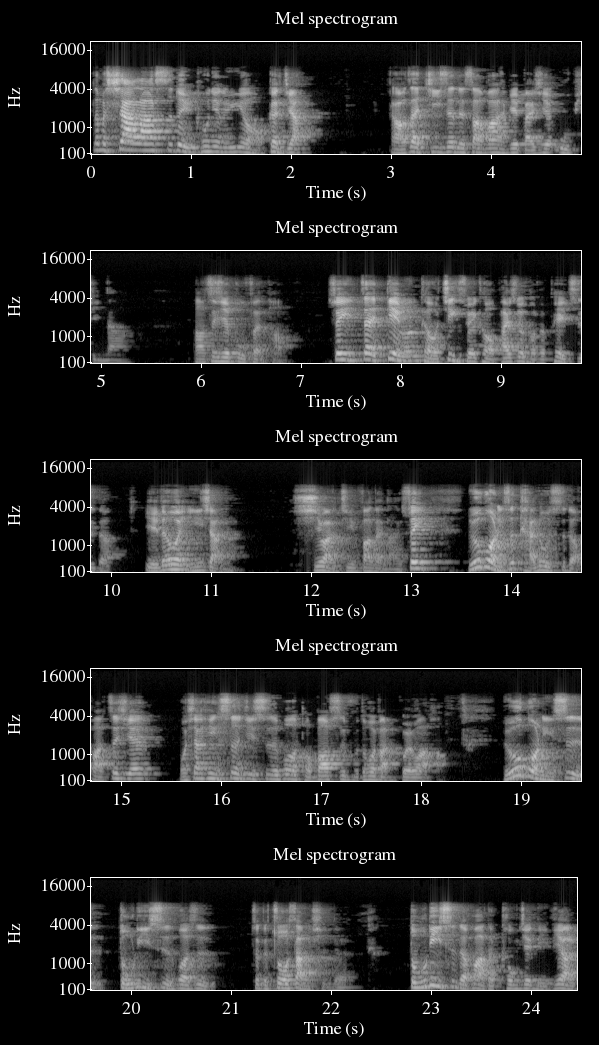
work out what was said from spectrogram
那么下拉式对于空间的运用更佳。然后在机身的上方还可以摆一些物品呐，啊这些部分哈，所以在电门口、进水口、排水口的配置呢，也都会影响洗碗机放在哪里，所以。如果你是嵌入式的话，这些我相信设计师或统包师傅都会帮你规划好。如果你是独立式或者是这个桌上型的，独立式的话的空间，你一定要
